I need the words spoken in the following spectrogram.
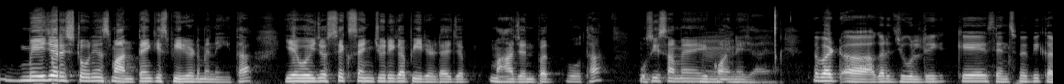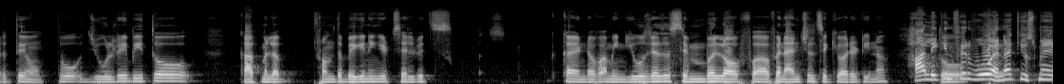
मेजर हिस्टोरियंस मानते हैं कि इस पीरियड में नहीं था। ये वही जो सिक्स सेंचुरी का पीरियड है जब महाजनपद वो था उसी समय ये कॉइनेज आया। बट अगर ज्वेलरी के सेंस में भी करते हो तो ज्वेलरी भी तो काफ मतलब from the beginning it's self it's kind of I mean use as a symbol of financial security ना हाँ लेकिन तो- फिर वो है ना कि उसमें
